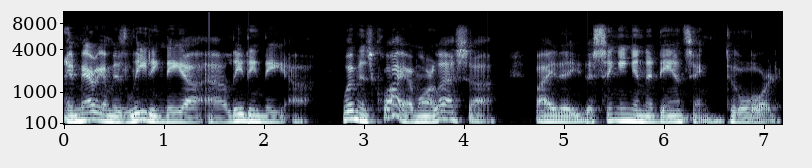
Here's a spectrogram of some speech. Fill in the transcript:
and Miriam is leading the leading the women's choir more or less by the, the singing and the dancing to the Lord.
